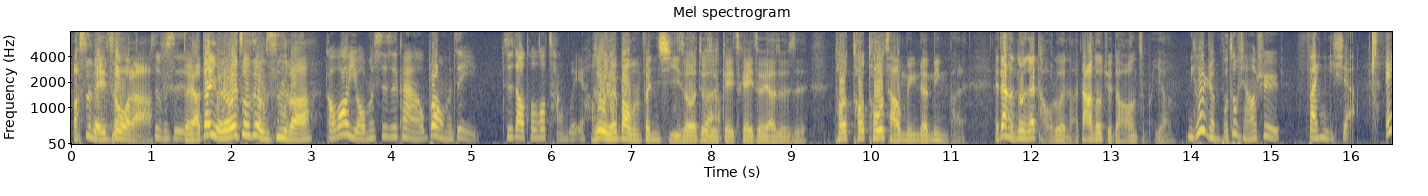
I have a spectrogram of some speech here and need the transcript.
哦，是没错啦，是不是？对啊，但有人会做这种事吗？搞不好有，我们试试看啊！不然我们自己知道偷偷藏着也好。所以有人帮我们分析说，就是可以、啊、可以这样，是不是？偷偷偷藏名人命盘，哎、欸，但很多人在讨论啊，大家都觉得好像怎么样？你会忍不住想要去翻一下。哎，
